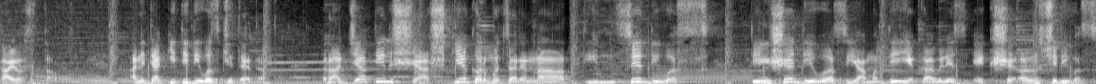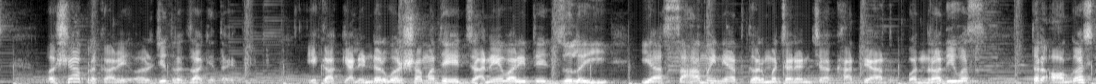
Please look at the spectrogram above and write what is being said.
काय असतात आणि त्या किती दिवस घेता येतात? राज्यातील शासकीय कर्मचाऱ्यांना तीनशे दिवस तीनशे दिवस यामध्ये एका वेळेस एकशे ऐंशी दिवस अशा प्रकारे अर्जित रजा घेता येते. एका कॅलेंडर वर्षामध्ये जानेवारी ते जुलै या सहा महिन्यात कर्मचाऱ्यांच्या खात्यात पंधरा दिवस तर ऑगस्ट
